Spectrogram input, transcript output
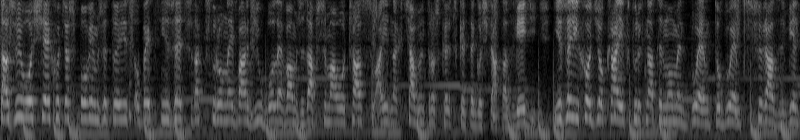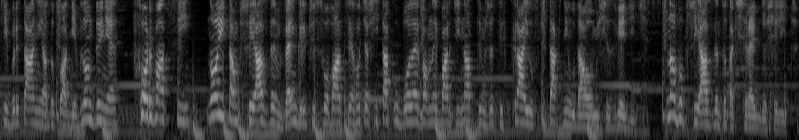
Zdarzyło się, chociaż powiem, że to jest obecnie rzecz, na którą najbardziej ubolewam, że zawsze mało czasu, a jednak chciałbym troszeczkę tego świata zwiedzić. Jeżeli chodzi o kraje, w których na ten moment byłem, to byłem trzy razy w Wielkiej Brytanii, a dokładnie w Londynie, w Chorwacji, no i tam przyjazdem Węgry czy Słowacja, chociaż i tak ubolewam najbardziej nad tym, że tych krajów i tak nie udało mi się zwiedzić. No bo przyjazdem to tak średnio się liczy.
